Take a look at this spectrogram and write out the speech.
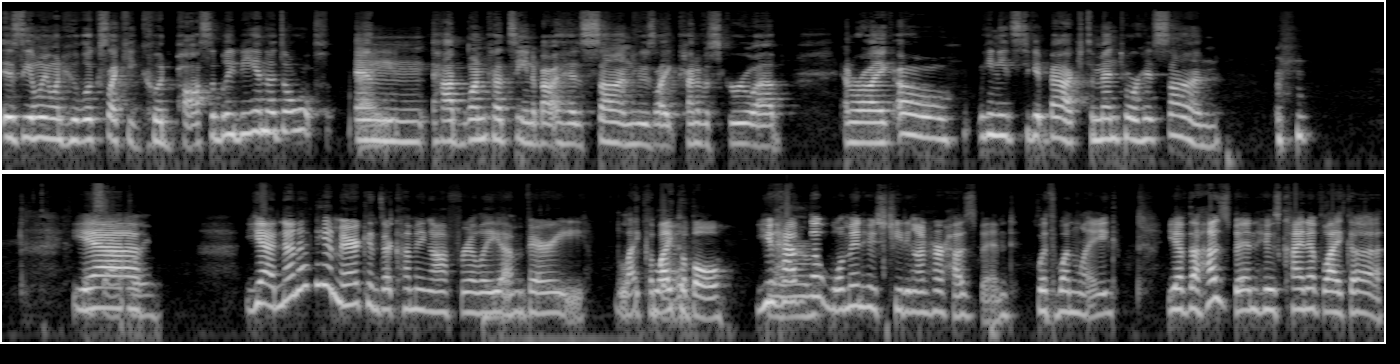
is the only one who looks like he could possibly be an adult and had one cutscene about his son who's like kind of a screw up and we're like oh he needs to get back to mentor his son Yeah, Exactly. yeah. None of the Americans are coming off really um very likable. likable You Yeah. have the woman who's cheating on her husband with one leg. You have the husband who's kind of like a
